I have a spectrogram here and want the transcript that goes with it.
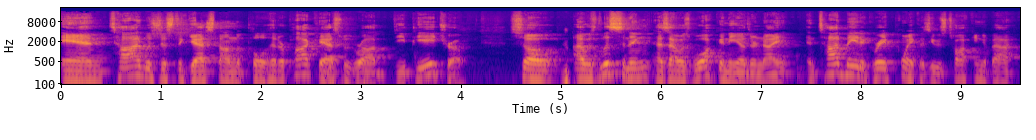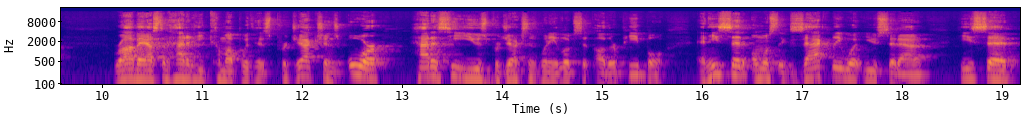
And Todd was just a guest on the Pull Hitter podcast with Rob DiPietro. So I was listening as I was walking the other night, and Todd made a great point because he was talking about Rob asked him how did he come up with his projections, or how does he use projections when he looks at other people? And he said almost exactly what you said, Adam. He said,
